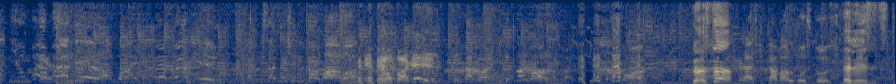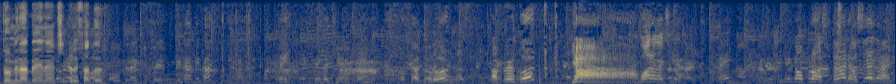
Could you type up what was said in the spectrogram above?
Aqui o pai é rapaz. O pai é boiadeiro. Não sabe mexer em cavalo, ó. Quem calvaga é ele. Tem cavalo, aqui tem cavalo, rapaz. Aqui tem cavalo. Gostou? Verdade, que cavalo gostoso. Tipo, Ele domina bem, né? Tipo, ele sabe... Ó, aqui pra ele. Vem cá, vem cá. Vem, vem, gatinha. Vem. Ó, virou. Apertou. Ya! Bora, gatinha. Vem. Quem que é o próximo? Dani, é você, Dani?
